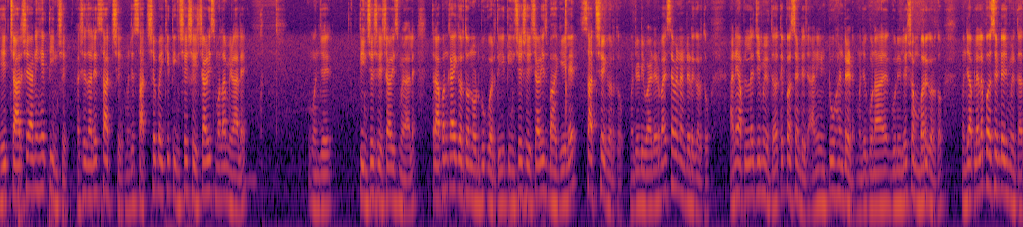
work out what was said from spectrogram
हे चारशे आणि हे तीनशे असे झाले सातशे. म्हणजे सातशेपैकी तीनशे शेहेचाळीस मला मिळाले. म्हणजे तीनशे शेहेचाळीस मिळाले. तर आपण काय करतो नोटबुकवरती? तीनशे शेहेचाळीस भागिले सातशे करतो. म्हणजे डिवायडेड बाय सेवन हंड्रेड करतो. आणि आपल्याला जे मिळतं ते पर्सेंटेज आणि इन टू हंड्रेड म्हणजे गुणा गुणिले शंभर करतो. म्हणजे आपल्याला पर्सेंटेज मिळतात.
